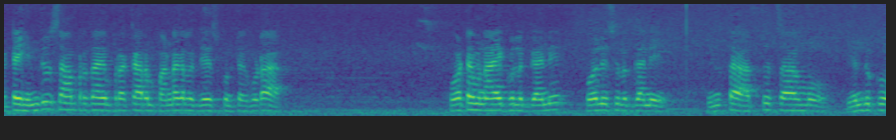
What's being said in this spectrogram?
అంటే హిందూ సాంప్రదాయం ప్రకారం పండగలు చేసుకుంటే కూడా కూటమి నాయకులకు కానీ పోలీసులకు కానీ ఇంత అత్యుత్సాహము ఎందుకు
